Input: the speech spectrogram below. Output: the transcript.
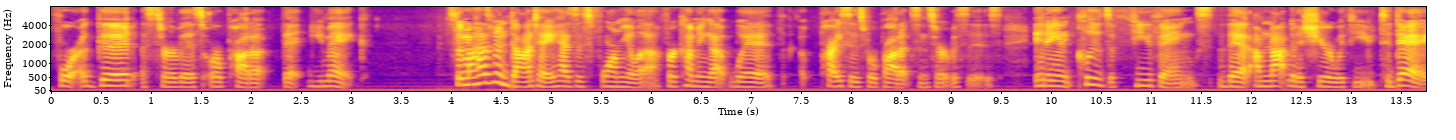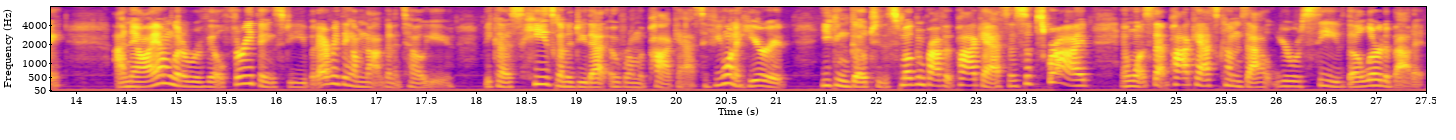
for a good, a service, or a product that you make. So, my husband Dante has this formula for coming up with prices for products and services. It includes a few things that I'm not going to share with you today. Uh, now, I am going to reveal three things to you, but everything I'm not going to tell you because he's going to do that over on the podcast. If you want to hear it, you can go to the Smoking Prophet podcast and subscribe. And once that podcast comes out, you'll receive the alert about it.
